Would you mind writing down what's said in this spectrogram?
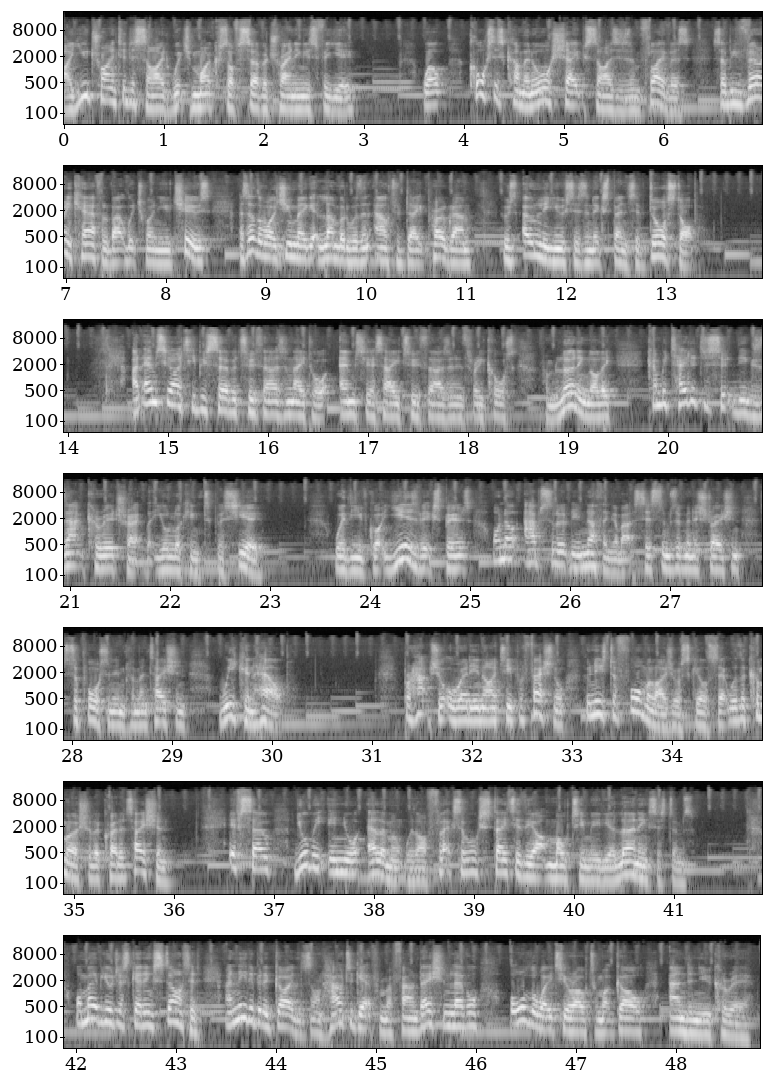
Are you trying to decide which Microsoft Server training is for you? Well, courses come in all shapes, sizes and flavours, so be very careful about which one you choose, as otherwise you may get lumbered with an out-of-date programme whose only use is an expensive doorstop. An MCITP Server 2008 or MCSA 2003 course from Learning Lolly can be tailored to suit the exact career track that you're looking to pursue whether you've got years of experience or know absolutely nothing about systems administration, support and implementation, we can help. Perhaps you're already an IT professional who needs to formalise your skill set with a commercial accreditation. If so, you'll be in your element with our flexible, state-of-the-art multimedia learning systems. Or maybe you're just getting started and need a bit of guidance on how to get from a foundation level all the way to your ultimate goal and a new career.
